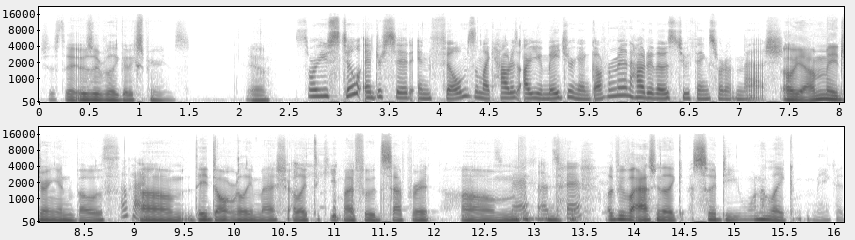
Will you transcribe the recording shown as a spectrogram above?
It's just it was a really good experience. Yeah. So are you still interested in films and like how does are you majoring in government? How do those two things sort of mesh? Oh yeah, I'm majoring in both. Okay. Um, they don't really mesh. I like to keep my food separate. Um, that's fair. That's fair. of people ask me like, so do you want to like make a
